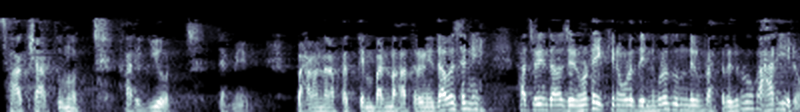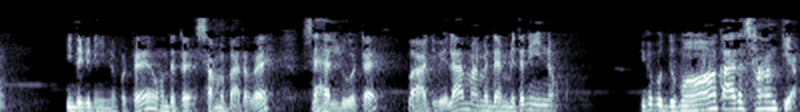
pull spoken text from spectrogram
සාක්ෂාත් වුණොත් හරි ගියොත් දැන් මේ භාවනා පැත්තෙන් බන්න හතරවෙනි දවසේනේ හතරවෙනි දවසේ නෝට එක්කෙනෙකුට දෙන්නකොට තුන් දෙනෙකුට හතර දෙනෙකුට හරියනවා ඉඳගෙන ඉන්නකොට හොඳට සමබරව සැහැල්ලුවට වාඩි වෙලා මම දැන් මෙතන ඉන්නවා. මේක පුදුමාකාර සාන්තියක්.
